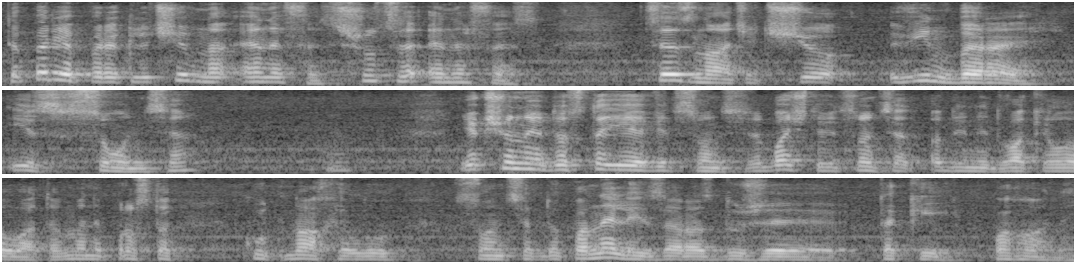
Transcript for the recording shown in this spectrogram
Тепер я переключив на NFS. Що це NFS? Це значить, що він бере із сонця. Якщо не достає від сонця, бачите, від сонця 1,2 кВт. У мене просто кут нахилу сонця до панелі зараз дуже такий поганий,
